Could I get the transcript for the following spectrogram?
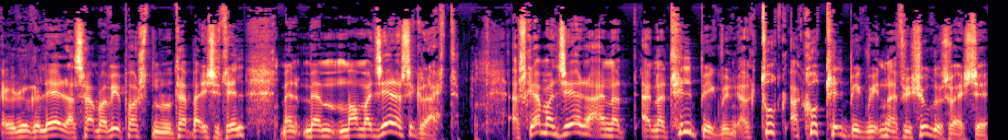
regulera samma vi posten og täppa inte til, men, men man må gjera seg Jag ska man göra en tilbyggving, akutt tilbyggving innanfor sjukhusväske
